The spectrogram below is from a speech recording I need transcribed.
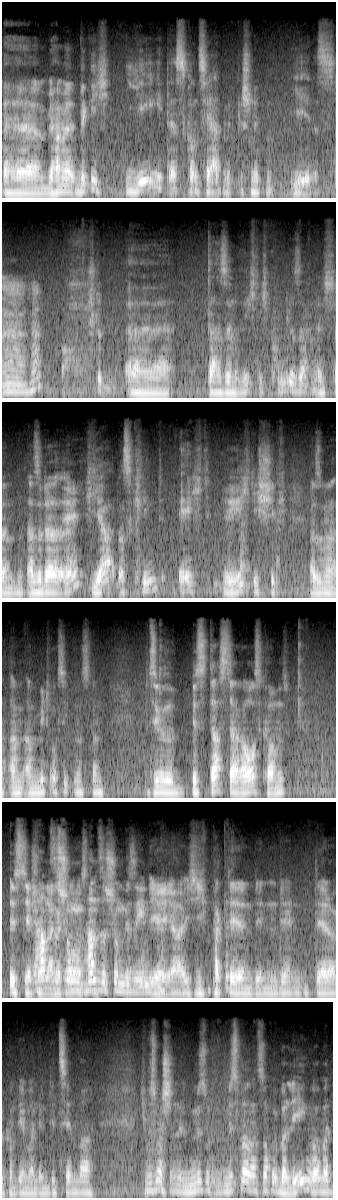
Ähm, wir haben ja wirklich jedes Konzert mitgeschnitten. Jedes. Mhm. Stimmt. Äh, da sind richtig coole Sachen entstanden. Also da, Echt? ja, das klingt echt richtig schick. Also man, am, am Mittwoch sieht man es dann, beziehungsweise bis das da rauskommt, ist der schon haben, lange sie schon, draußen. haben sie schon gesehen. Ja, ja, ich, ich pack den, den, den, der da kommt irgendwann im Dezember. Ich muss mal schon, müssen, müssen wir uns noch überlegen, weil wir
